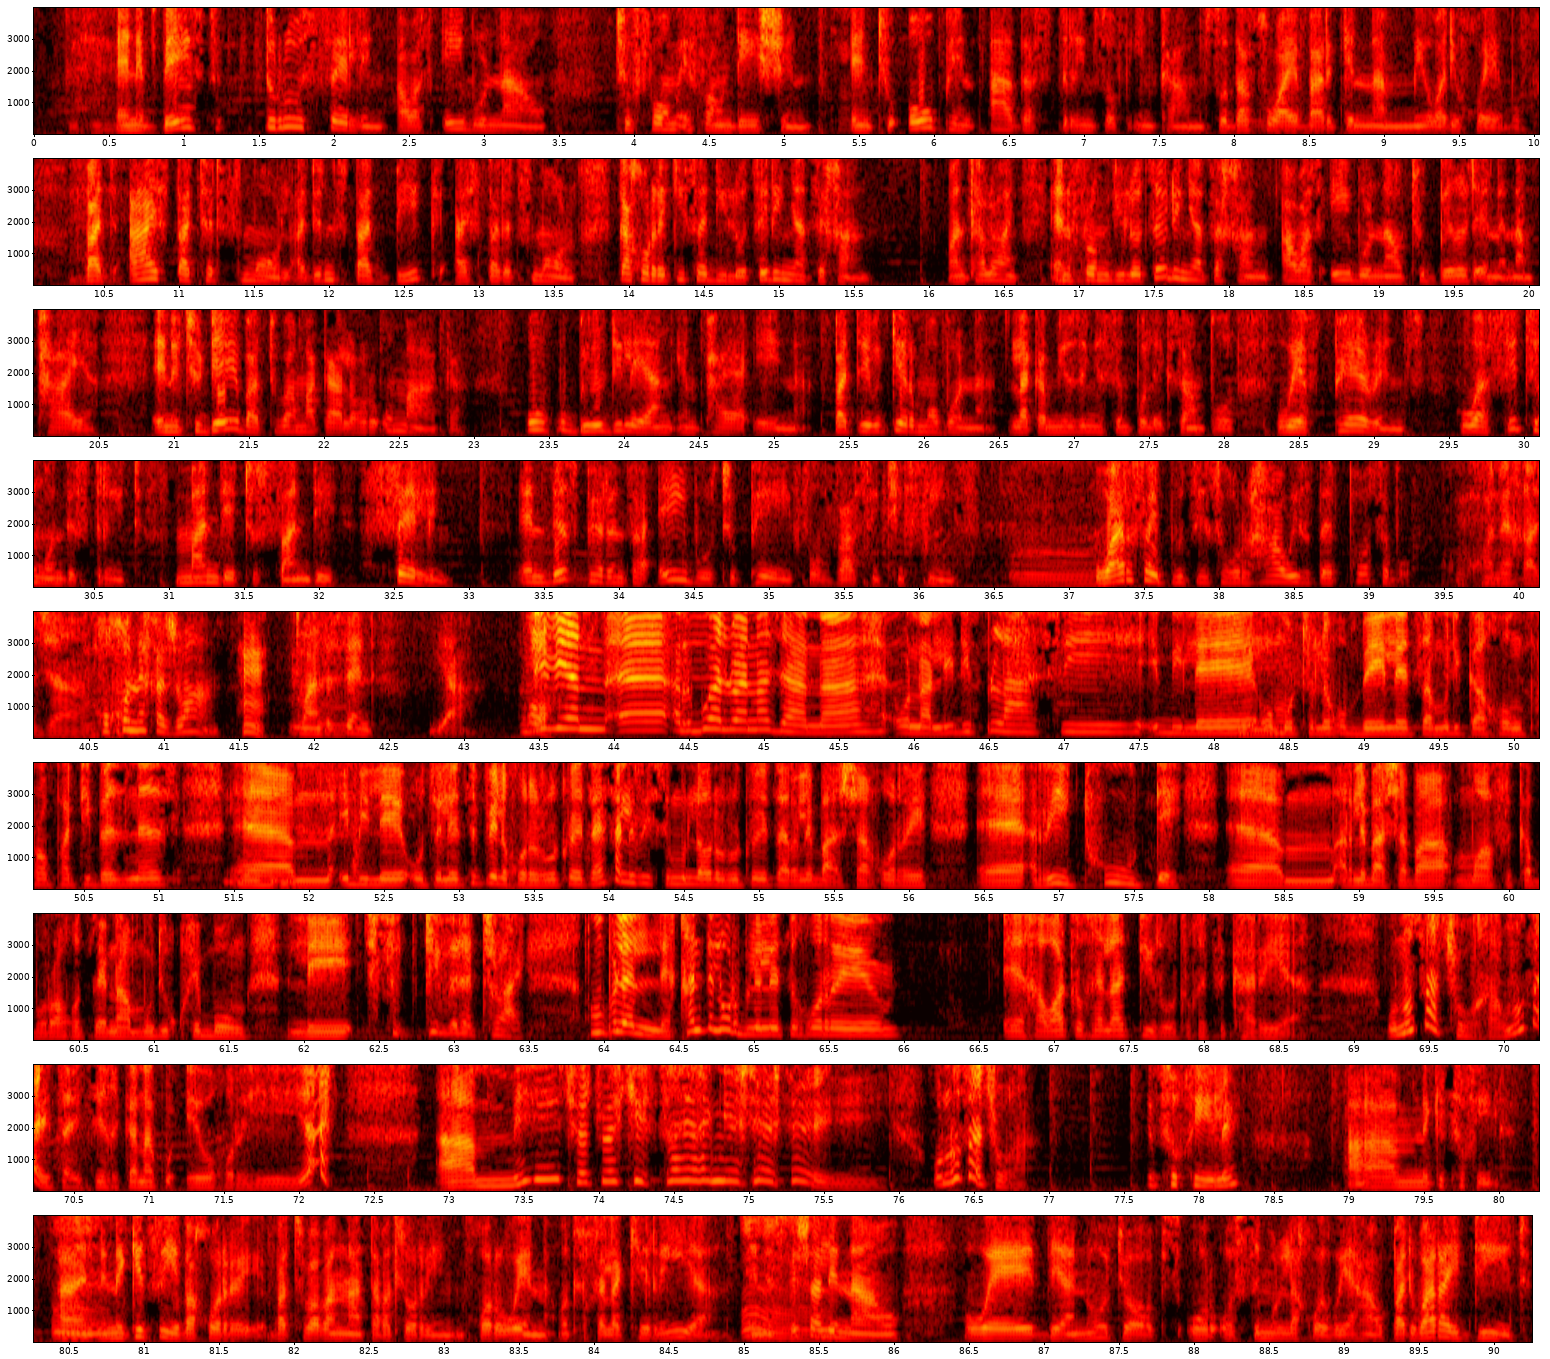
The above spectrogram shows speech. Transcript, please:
And based through selling i was able now to form a foundation and to open other streams of income. So that's why ba re ke nna mme wa dikgwebo. But i started small. I didn't start big i started small. Ka go rekisa dilo tse di nyatsegang and from dilo tseo di nyatsegang i was able now to build an, an empire. And today batho ba makala gore o maaka o buildile yang empire ena. But ke re mo bona like i'm using a simple example we have parents who are sitting on the street monday to sunday selling. And these parents are able to pay for varsity fees. Mm. Wa re sa iputsise gore how is that possible? Go kgonega jang? Go kgonega jwang? Hmm. Wa understand? Yeah vivian eh re bua le wena jaana o na le dipolasi ebile o motho le go beeletsa mo dikagong property business. Um ebile o tsweletse pele gore rotloetsa e sa le re simolola gore rotloetsa re le bašwa gore eh re ithute um re le bašwa ba mo aforika borwa go tsena mo dikgwebong le just give it a try. Mpolelele kgante le gore boleletse gore eh ga wa tlogela tiro o tlogetse career. O ne o sa tshoga o ne o sa etsaetsege ka nako eo gore he a mme tshwetswe ke tsayang o ne o sa tshoga? Ke tshogile um ne ke tshogile. And ne ke tseba gore batho ba bangata ba tlo reng gore wena o tlogela career. And especially now where there are no jobs or o simolola kgwebo ya gago but what i did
